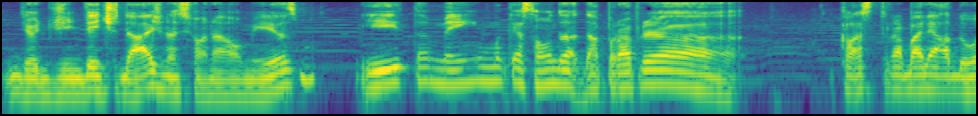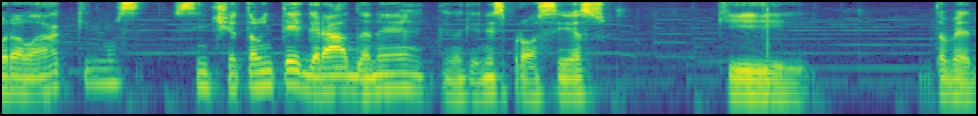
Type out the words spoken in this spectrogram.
de, de, identidade nacional mesmo, e também uma questão da, da, própria classe trabalhadora lá que não se sentia tão integrada, né, nesse processo que talvez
